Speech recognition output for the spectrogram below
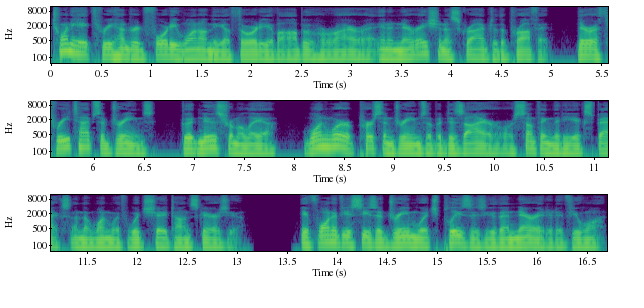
28341 On the authority of Abu Huraira in a narration ascribed to the Prophet, there are three types of dreams good news from Allah, one where a person dreams of a desire or something that he expects, and the one with which shaitan scares you. If one of you sees a dream which pleases you, then narrate it if you want.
